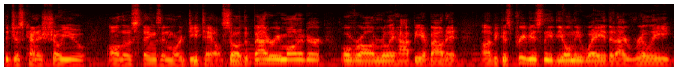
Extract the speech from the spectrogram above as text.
that just kind of show you all those things in more detail. So the battery monitor, overall, I'm really happy about it. Uh, because previously the only way that I really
